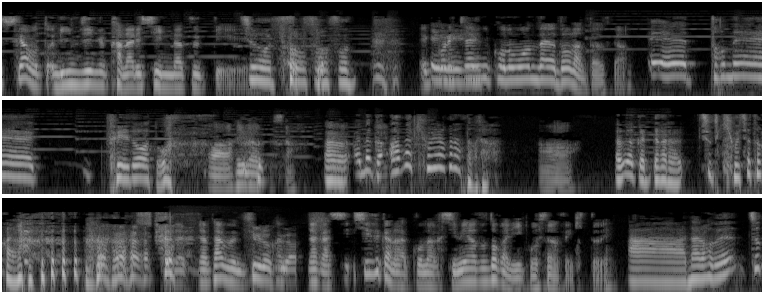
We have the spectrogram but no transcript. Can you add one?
しかもと隣人がかなり辛辣っていう。ちょそうそうそう。え、これちなみにこの問題はどうなったんですか？えーっとね、フェードアウト。ああ、ヘイナウトした。あ、あなんかあんま聞こえなくなったかな？ああ、なんか、だから、ちょっと聞こえちゃったかな。あ。じゃじゃあ多分、収録が。なんかし、静かな、こうなんか締め技とかに移行したんですね、きっとね。あー、なるほどね。ちょ、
